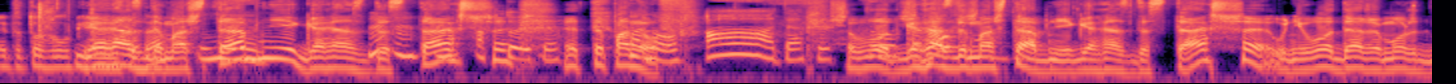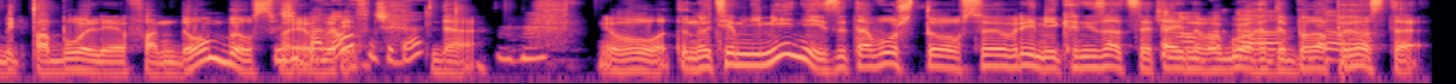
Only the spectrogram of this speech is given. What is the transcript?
это тоже Лукьяненко, гораздо да? масштабнее, Нет. гораздо старше. А это? это Панов. А, да, точно. Вот, тоже. гораздо масштабнее, гораздо старше. У него даже, может быть, поболее фандом был в свое Панов время. же, да? Да. Угу. Вот. Но, тем не менее, из-за того, что в свое время экранизация Кино, «Тайного да, города» была да. просто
